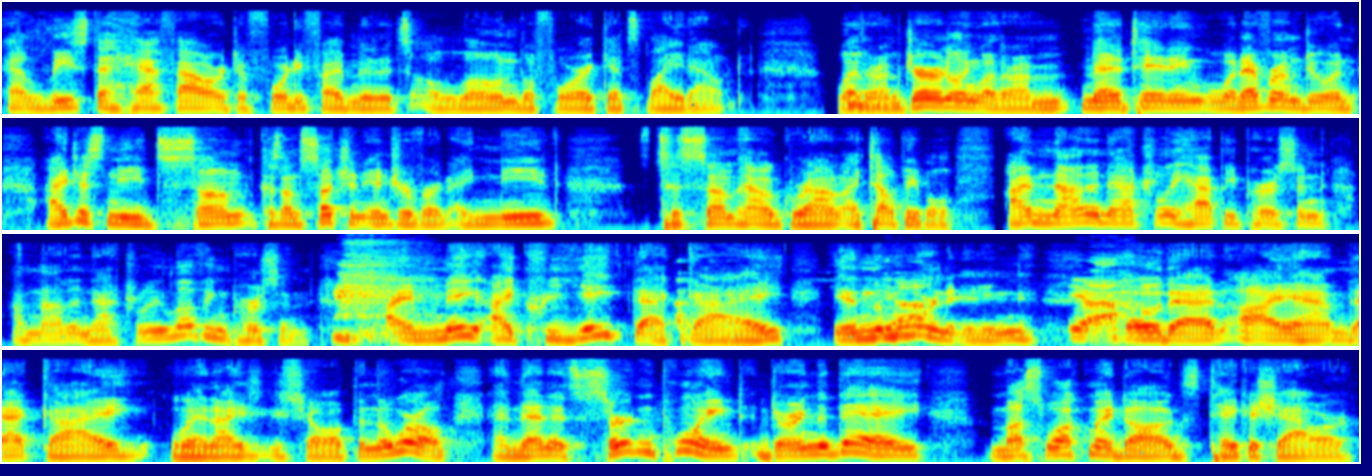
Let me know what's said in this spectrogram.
at least a half hour to 45 minutes alone before it gets light out. Whether mm-hmm. I'm journaling, whether I'm meditating, whatever I'm doing, I just need some because I'm such an introvert. I need to somehow ground. I tell people I'm not a naturally happy person. I'm not a naturally loving person. I may I create that guy in the yeah. morning yeah. so that I am that guy when I show up in the world. And then at a certain point during the day, must walk my dogs, take a shower,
